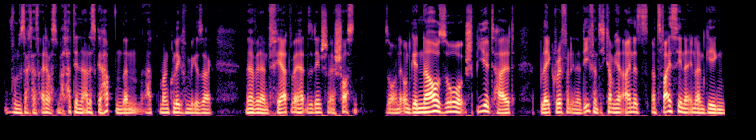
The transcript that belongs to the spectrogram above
wo du gesagt hast, Alter, was, was hat der denn alles gehabt? Und dann hat mein Kollege von mir gesagt, na, wenn er ein Pferd wäre, hätten sie den schon erschossen. So, ne? Und genau so spielt halt Blake Griffin in der Defense. Ich kann mich an, eines, an zwei Szenen erinnern gegen,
